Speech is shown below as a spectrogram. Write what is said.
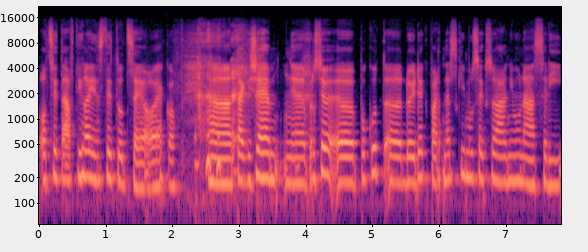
ocitá v téhle instituci. Jo, jako. takže prostě pokud dojde k partnerskému sexuálnímu násilí,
